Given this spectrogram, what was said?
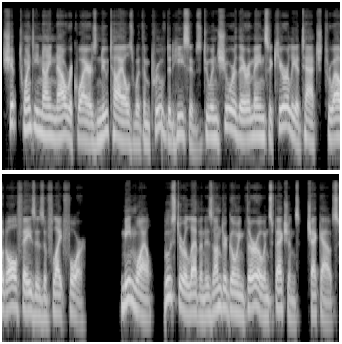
Ship 29 now requires new tiles with improved adhesives to ensure they remain securely attached throughout all phases of Flight 4. Meanwhile, Booster 11 is undergoing thorough inspections, checkouts,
